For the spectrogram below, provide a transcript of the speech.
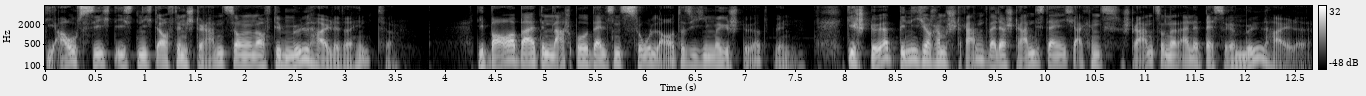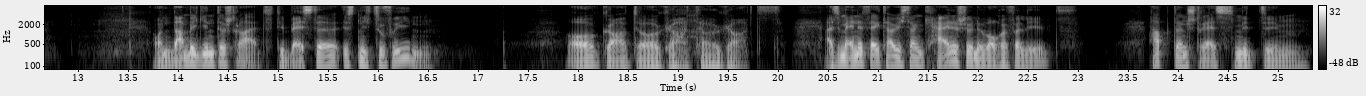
Die Aussicht ist nicht auf den Strand, sondern auf die Müllhalde dahinter. Die Bauarbeiten im Nachbarhotel sind so laut, dass ich immer gestört bin. Gestört bin ich auch am Strand, weil der Strand ist eigentlich gar kein Strand, sondern eine bessere Müllhalde. Und dann beginnt der Streit. Die Beste ist nicht zufrieden. Oh Gott, oh Gott, oh Gott. Also im Endeffekt habe ich dann keine schöne Woche verlebt, habe dann Stress mit dem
